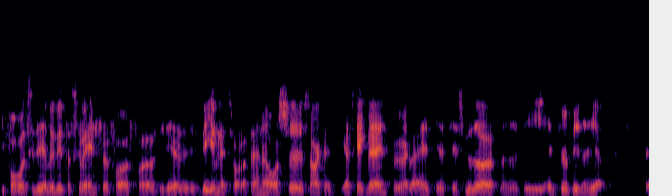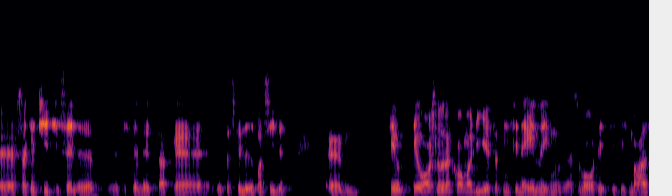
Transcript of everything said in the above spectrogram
i forhold til det her med, hvem der skal være anfører for, for det der øh, VM-landshold, altså han har også øh, sagt, at jeg skal ikke være anfører, eller at jeg, jeg smider hvad hedder det, anførerbindet her, øh, så kan Chichi selv øh, øh bestemme, hvem der skal, hvem der skal lede Brasilien. Øh, det, er jo, det er jo også noget, der kommer lige efter sådan en finale, ikke? Altså, hvor det, det, det er meget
